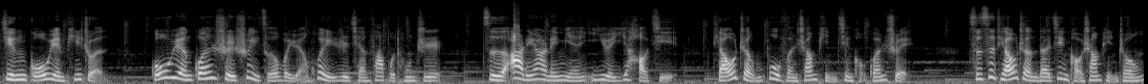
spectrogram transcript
经国务院批准，国务院关税税则委员会日前发布通知，自二零二零年一月一号起，调整部分商品进口关税。此次调整的进口商品中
